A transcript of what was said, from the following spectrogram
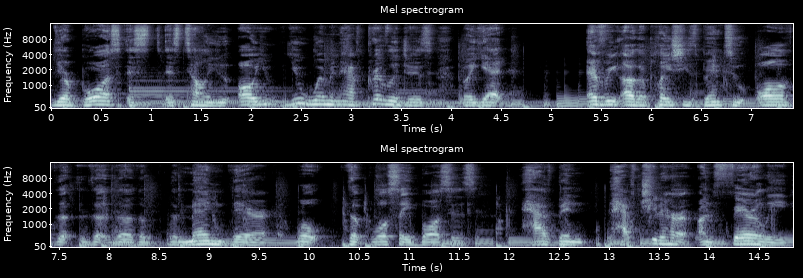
your boss is is telling you, "Oh, you you women have privileges," but yet every other place she's been to, all of the the the the, the men there, well, the we'll say bosses have been have treated her unfairly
